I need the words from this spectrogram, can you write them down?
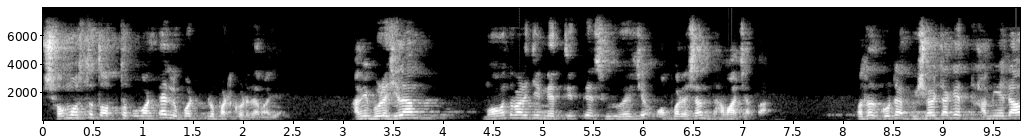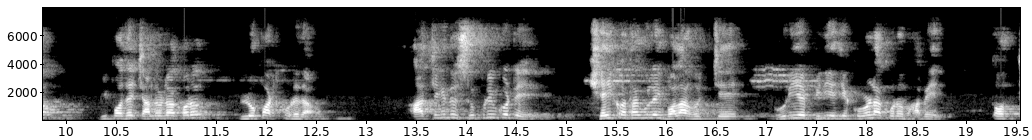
সমস্ত তথ্য প্রমাণটাই লোপাট লোপাট করে দেওয়া যায়। আমি বলেছিলাম, মমতা ব্যানার্জির নেতৃত্বে শুরু হয়েছে অপারেশন ধামাচাপা। অর্থাৎ গোটা বিষয়টাকে থামিয়ে দাও, বিপদে চালনা করো, লোপাট করে দাও। আজকে কিন্তু সুপ্রিম কোর্টে সেই কথাগুলোই বলা হচ্ছে, ঘুরিয়ে ফিরিয়ে যে কোনো না কোনোভাবে তথ্য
